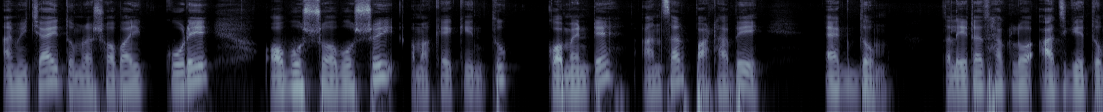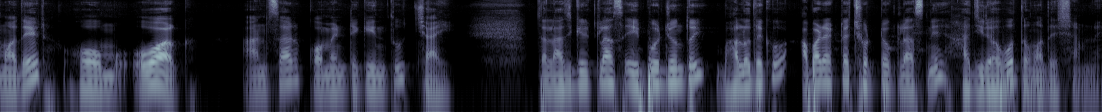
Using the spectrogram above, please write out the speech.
আমি চাই তোমরা সবাই করে অবশ্য অবশ্যই আমাকে কিন্তু কমেন্টে আনসার পাঠাবে। একদম। তাহলে এটা থাকল আজকে তোমাদের হোম ওয়ার্ক আনসার, কমেন্টে কিন্তু চাই। তাহলে আজকের ক্লাস এই পর্যন্তই। ভালো থেকো। আবার একটা ছোট্ট ক্লাস নিয়ে হাজির হব তোমাদের সামনে।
